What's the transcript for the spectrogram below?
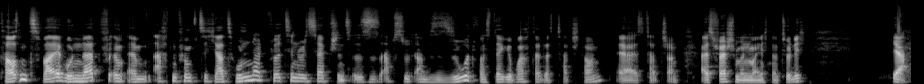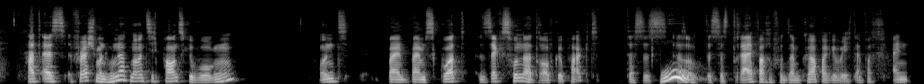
1258 Yards, 114 Receptions. Es ist absolut absurd, was der gebracht hat als Touchdown. Äh, als Touchdown. Als Freshman meine ich natürlich. Ja, hat als Freshman 190 Pounds gewogen und bei, beim Squat 600 draufgepackt. Das ist, uh. also, das ist das Dreifache von seinem Körpergewicht. Einfach ein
